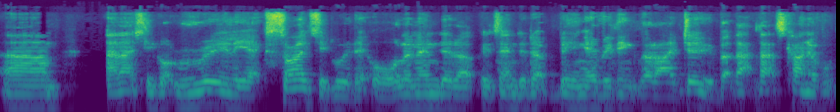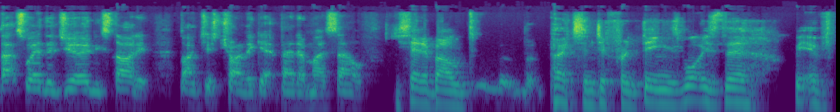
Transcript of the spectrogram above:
Um, and actually got really excited with it all and ended up it's ended up being everything that I do but that that's kind of that's where the journey started by just trying to get better myself you said about purchasing different things what is the bit of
